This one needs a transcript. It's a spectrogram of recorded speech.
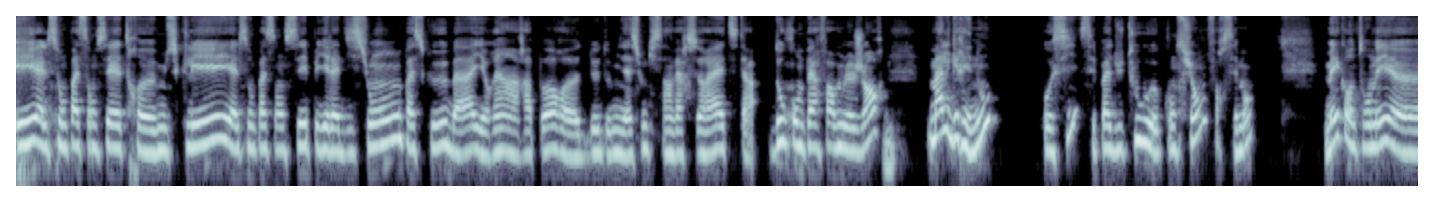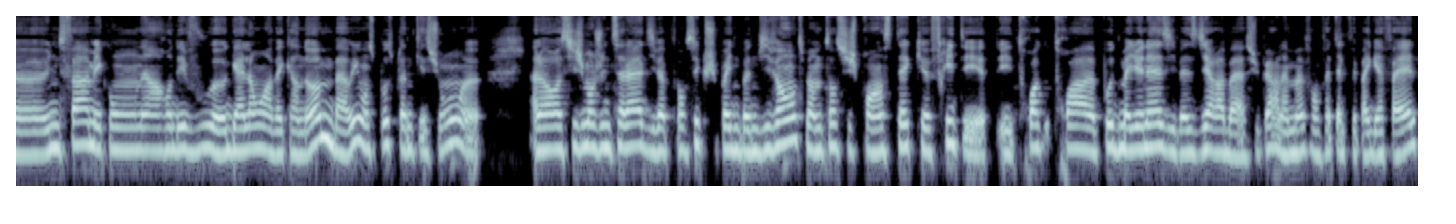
Et elles sont pas censées être musclées, elles sont pas censées payer l'addition parce que bah il y aurait un rapport de domination qui s'inverserait, etc. Donc on performe le genre. Mmh. Malgré nous aussi, c'est pas du tout conscient forcément. Mais quand on est euh, une femme et qu'on a un rendez-vous euh, galant avec un homme, bah oui, on se pose plein de questions. Euh. alors, si je mange une salade, il va penser que je suis pas une bonne vivante, mais en même temps, si je prends un steak frites et, et trois, trois pots de mayonnaise, il va se dire ah bah super, la meuf, en fait, elle fait pas gaffe à elle.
